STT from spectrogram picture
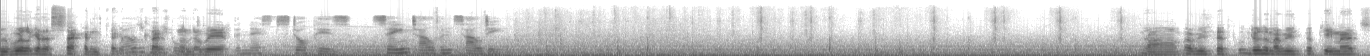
we will get a second ticket Welcome inspection aboard. underway. The next stop is St. Albans Aldi. Um, every 50, we do them every 15 minutes.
